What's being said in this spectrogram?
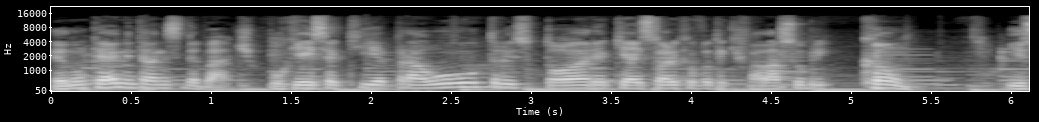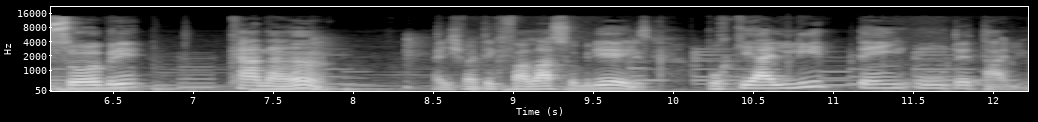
Eu não quero entrar nesse debate, porque isso aqui é para outra história, que é a história que eu vou ter que falar sobre Cão e sobre Canaã. A gente vai ter que falar sobre eles. Porque ali tem um detalhe.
